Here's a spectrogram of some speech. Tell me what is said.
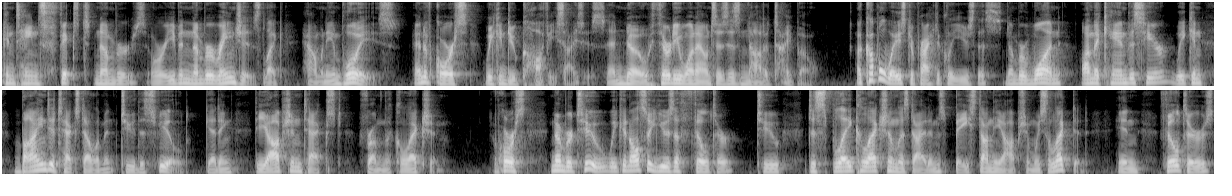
contains fixed numbers, or even number ranges, like how many employees. And of course, we can do coffee sizes. And no, 31 ounces is not a typo. A couple ways to practically use this. Number one, on the canvas here, we can bind a text element to this field, getting the option text from the collection. Of course, number two, we can also use a filter to display collection list items based on the option we selected. In filters,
